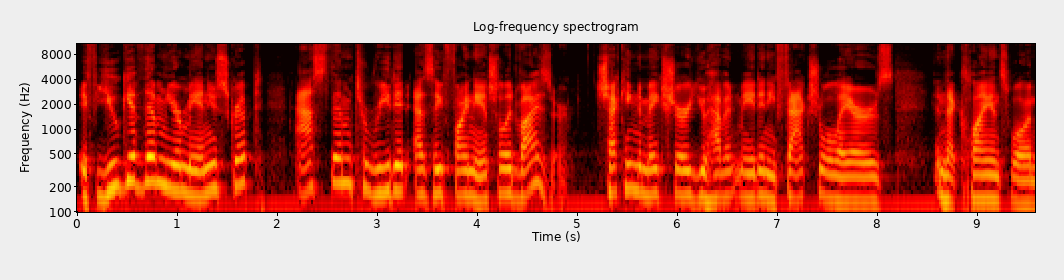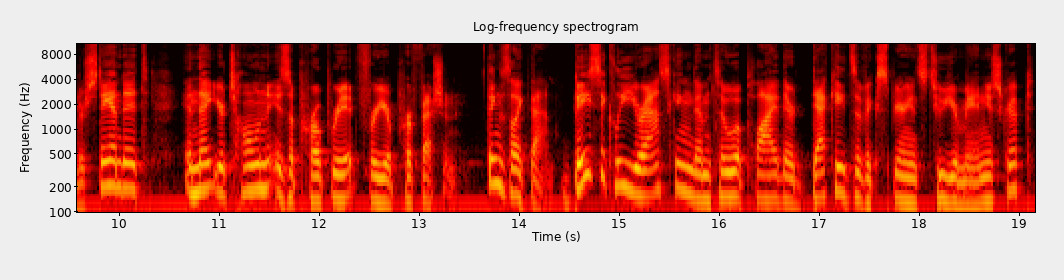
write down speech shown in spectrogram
If you give them your manuscript, ask them to read it as a financial advisor, checking to make sure you haven't made any factual errors and that clients will understand it, and that your tone is appropriate for your profession. Things like that. Basically, you're asking them to apply their decades of experience to your manuscript.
